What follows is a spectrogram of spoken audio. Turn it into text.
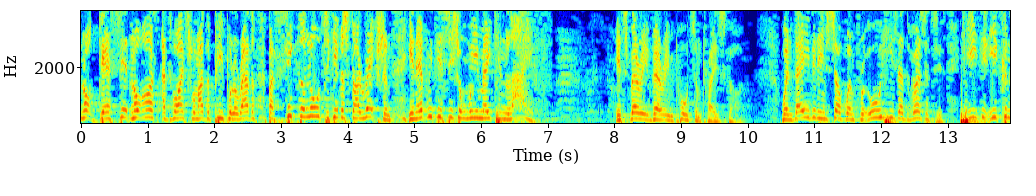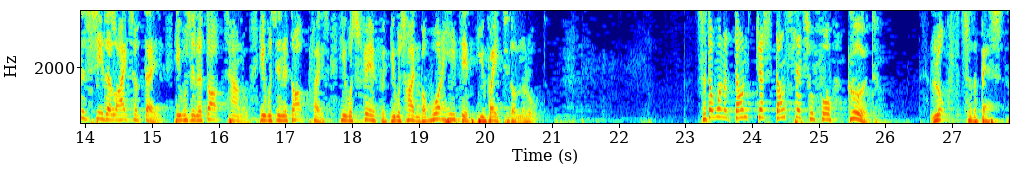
not guess it, not ask advice from other people around us, but seek the Lord to give us direction in every decision we make in life. It's very, very important, praise God. When David himself went through all his adversities, he, did, he couldn't see the light of day. He was in a dark tunnel. He was in a dark place. He was fearful. He was hiding. But what he did, he waited on the Lord. So don't want to, don't just, don't settle for good. Look to the best.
